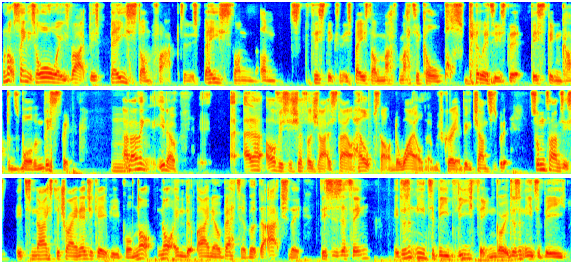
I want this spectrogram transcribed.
We're not saying it's always right, but it's based on fact and it's based on, on statistics and it's based on mathematical possibilities that this thing happens more than this thing. Mm. And I think, you know, obviously Sheffield United style helps that under Wilder We've created big chances. But sometimes it's it's nice to try and educate people, not not in that I know better, but that actually this is a thing. It doesn't need to be the thing, or it doesn't need to be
